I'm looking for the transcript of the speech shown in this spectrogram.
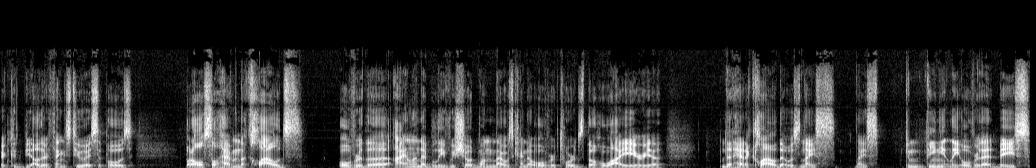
it could be other things too, I suppose. But also having the clouds over the island. I believe we showed one that was kind of over towards the Hawaii area that had a cloud that was nice, nice, conveniently over that base,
